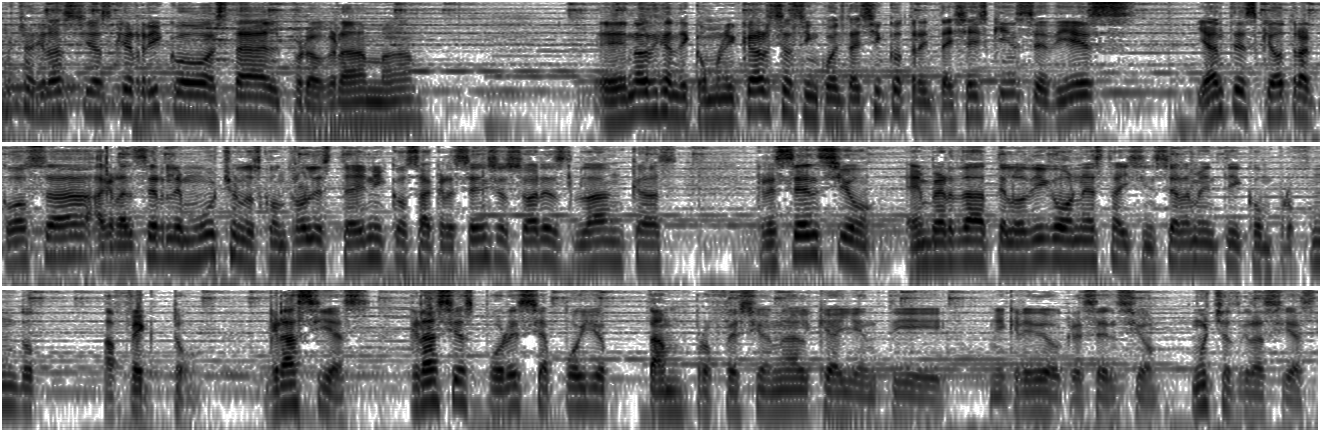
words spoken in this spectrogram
Muchas, gracias, qué rico está el programa. Eh, no dejen de comunicarse al 55 36 15 10 y antes que otra cosa, agradecerle mucho en los controles técnicos a Crescencio Suárez Blancas. Crescencio, en verdad te lo digo honesta y sinceramente y con profundo afecto. Gracias, gracias por ese apoyo tan profesional que hay en ti, mi querido Crescencio. Muchas gracias.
